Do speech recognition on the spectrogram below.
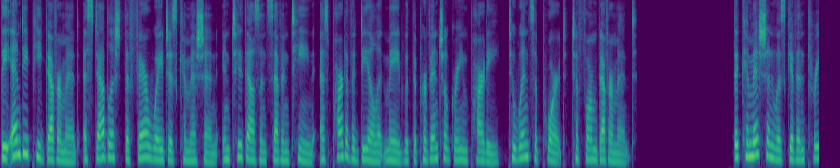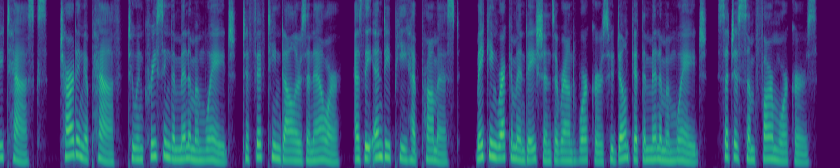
The NDP government established the Fair Wages Commission in 2017 as part of a deal it made with the provincial Green Party to win support to form government. The Commission was given three tasks charting a path to increasing the minimum wage to $15 an hour, as the NDP had promised, making recommendations around workers who don't get the minimum wage, such as some farm workers,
